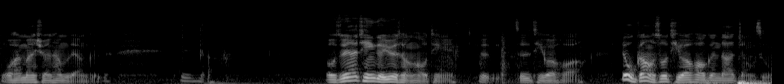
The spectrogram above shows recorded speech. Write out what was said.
我还蛮喜欢他们两个的，我昨天在听一个乐团，很好听诶，这这是题外话。哎，我刚好说题外话，跟大家讲什么？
